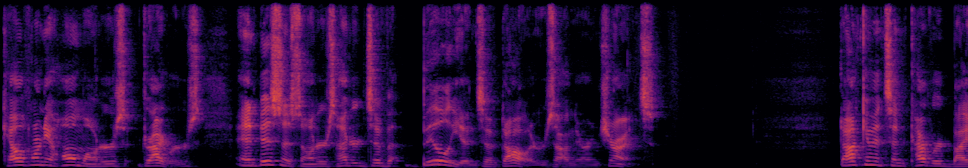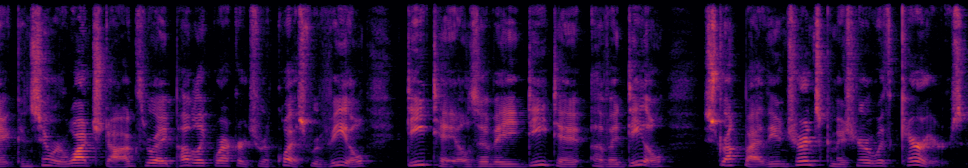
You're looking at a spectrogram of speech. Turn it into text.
California homeowners, drivers, and business owners hundreds of billions of dollars on their insurance. Documents uncovered by Consumer Watchdog through a public records request reveal details of a, detail, of a deal struck by the insurance commissioner with carriers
